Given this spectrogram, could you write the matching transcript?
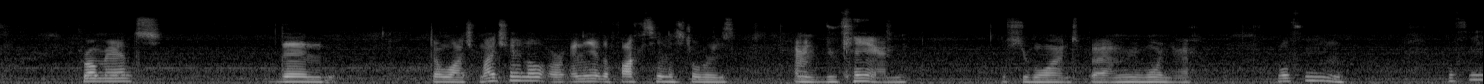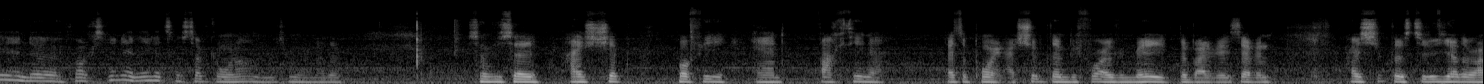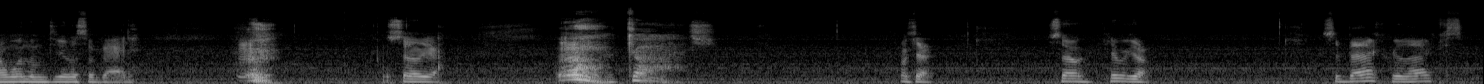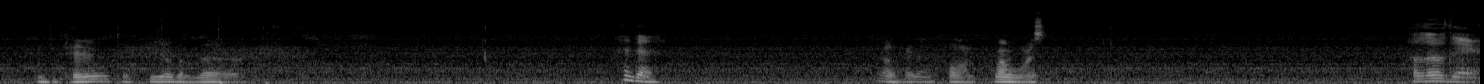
romance, then don't watch my channel or any of the Foxina stories. I mean, you can if you want, but I'm gonna warn you. Wolfie and, Wolfie and uh, Foxina, they got some stuff going on between one another. So if you say, I ship Wolfie and Foxina. That's the point. I shipped them before I even made the Bite 7. I shipped those two together. I want them together so bad. so, yeah. Oh, gosh. Okay. So, here we go. Sit back, relax, and prepare to feel the love. Hey there. Oh, hold on. Wrong voice. Hello there.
